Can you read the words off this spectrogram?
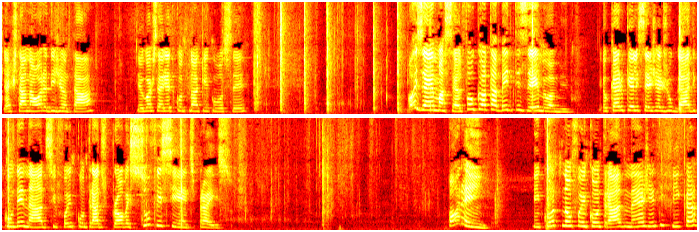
já está na hora de jantar. Eu gostaria de continuar aqui com você. Pois é, Marcelo, foi o que eu acabei de dizer, meu amigo. Eu quero que ele seja julgado e condenado se for encontradas provas suficientes para isso. Porém, enquanto não for encontrado, né, a gente fica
